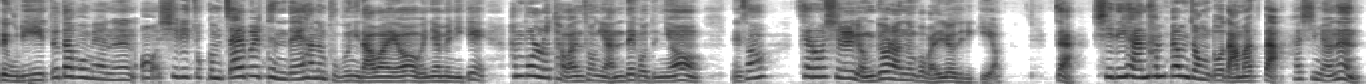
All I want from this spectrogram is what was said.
근데 우리 뜯다 보면은 어 실이 조금 짧을 텐데 하는 부분이 나와요. 왜냐면 이게 한 볼로 다 완성이 안 되거든요. 그래서 세로 실 연결하는 법 알려드릴게요. 자, 실이 한 한 뼘 정도 남았다 하시면은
